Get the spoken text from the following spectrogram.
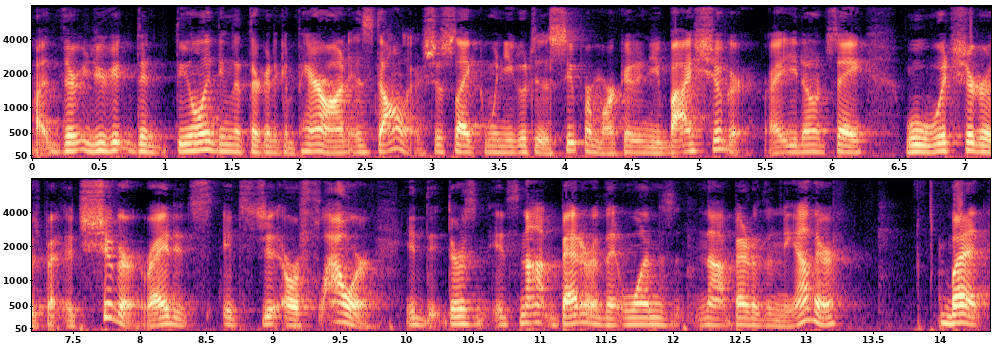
Uh, the, the only thing that they're going to compare on is dollars. Just like when you go to the supermarket and you buy sugar right? You don't say well which sugar is better it's sugar right? It's it's just, or flour. It, there's it's not better that one's not better than the other but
